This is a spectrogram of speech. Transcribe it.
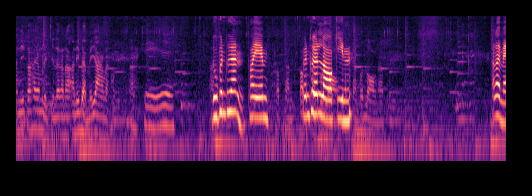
อันนี้ก็ให้ออมเล็ตกินแล้วกันนะ อันนี้แบบไม่ย่างนะครับอะโอเค ดูเพื่อนๆพ่อเอ็ม ชอบกันเพื่อนๆรอกินการทดลองนะครับอร่อยไหม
